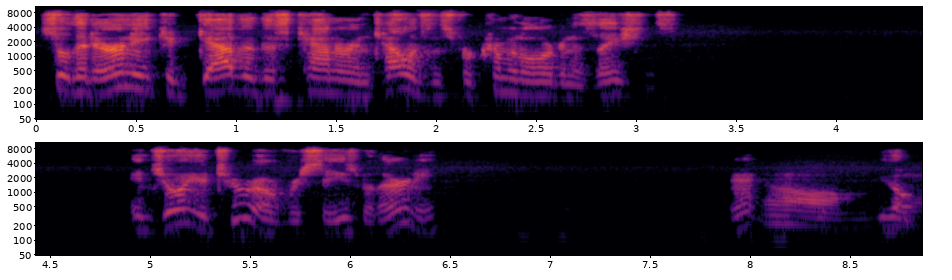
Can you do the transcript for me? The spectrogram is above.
so that Ernie could gather this counterintelligence for criminal organizations. Enjoy your tour overseas with Ernie. Oh you go, man.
